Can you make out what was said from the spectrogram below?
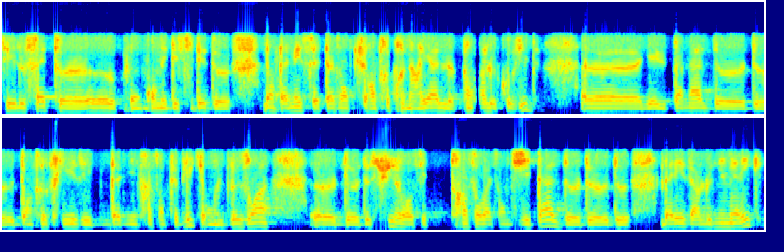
c'est le fait euh, qu'on qu ait décidé de, d'entamer cette aventure entrepreneuriale pendant le Covid. Euh, il y a eu pas mal de, de, d'entreprises et d'administrations publiques qui ont eu besoin de, de, suivre cette transformation digitale, de, de, d'aller vers le numérique,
